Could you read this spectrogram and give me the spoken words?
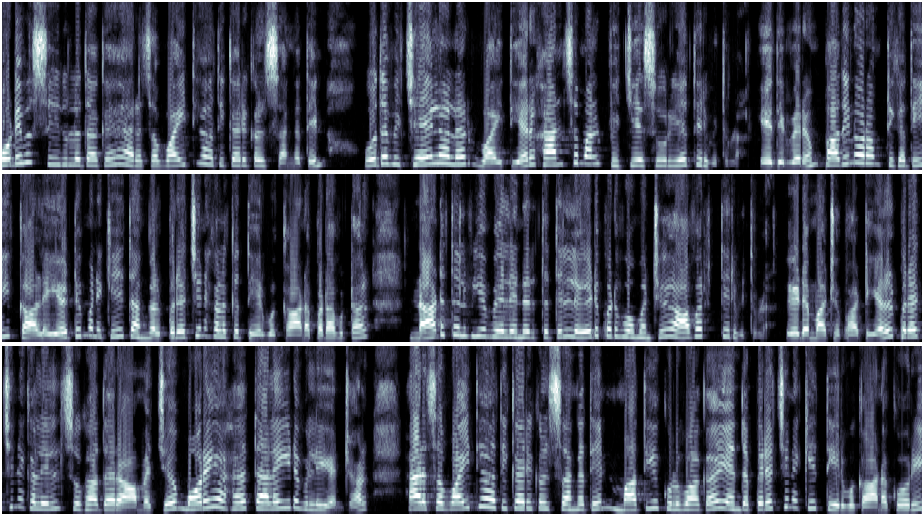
முடிவு செய்துள்ளதாக அரச வைத்திய அதிகாரிகள் சங்கத்தின் உதவி செயலாளர் வைத்தியர் ஹன்சமல் விஜயசூரிய தெரிவித்துள்ளார். எதிர்வரும் பதினோராம் திகதி காலை எட்டு மணிக்கு தங்கள் பிரச்சனைகளுக்கு தேர்வு காணப்படாவிட்டால் நாடு தழுவிய வேலை நிறுத்தத்தில் ஈடுபடுவோம் என்று அவர் தெரிவித்துள்ளார். இடமாற்ற பாட்டியல் பிரச்சனைகளில் சுகாதார அமைச்சு முறையாக தலையிடவில்லை என்றால் அரசு வைத்திய அதிகாரிகள் சங்கத்தின் மத்திய குழுவாக இந்த பிரச்சனைக்கு தீர்வு காண கோரி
